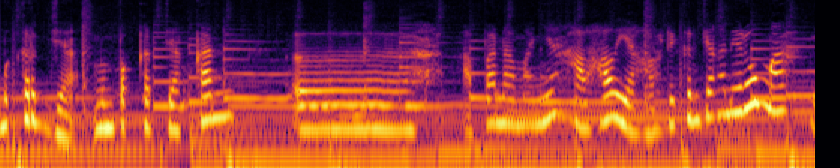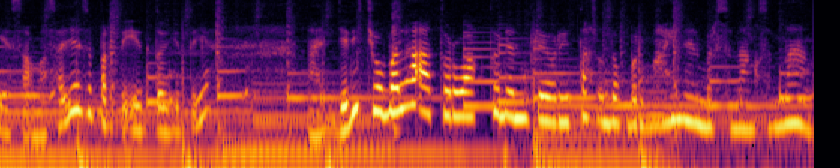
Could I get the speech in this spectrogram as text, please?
bekerja, mempekerjakan eh, apa namanya hal-hal yang harus dikerjakan di rumah, ya sama saja seperti itu gitu ya. Nah, jadi cobalah atur waktu dan prioritas untuk bermain dan bersenang-senang.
